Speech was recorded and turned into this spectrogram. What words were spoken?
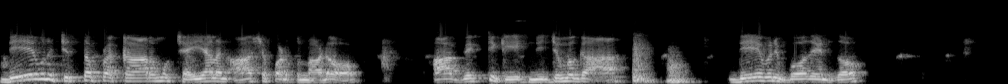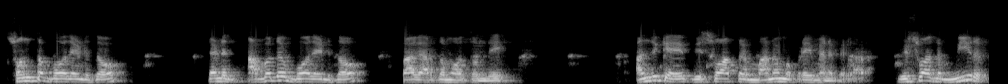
దేవుని చిత్త ప్రకారము చేయాలని ఆశపడుతున్నాడో ఆ వ్యక్తికి నిజముగా దేవుని బోధ ఏంటిదో సొంత బోధ ఏంటిదో అంటే అబద్ధ బోధ ఏంటిదో బాగా అర్థమవుతుంది. అందుకే విశ్వాసం మనము ప్రేమైన పిల్లలు. విశ్వాసం మీరు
